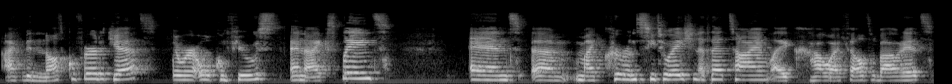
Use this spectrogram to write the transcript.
I've been not converted yet. They were all confused and I explained and um, my current situation at that time, like how I felt about it.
